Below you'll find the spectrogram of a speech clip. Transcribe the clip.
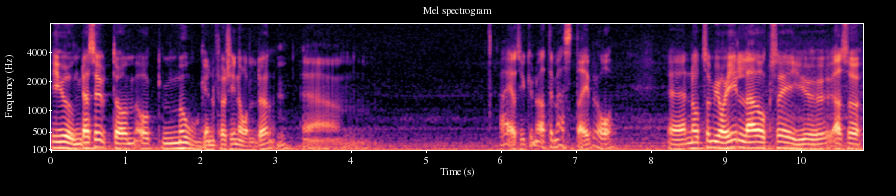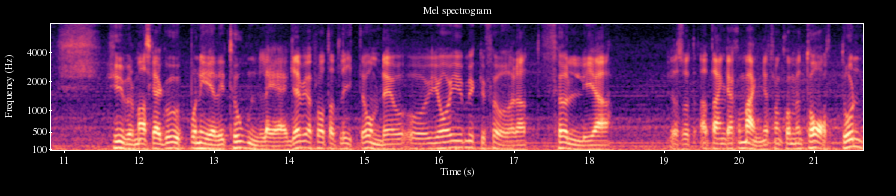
Är ju ung dessutom och mogen för sin ålder. Mm. Ehm, jag tycker nog att det mesta är bra. Eh, något som jag gillar också är ju alltså hur man ska gå upp och ner i tonläge. Vi har pratat lite om det och, jag är ju mycket för att följa, alltså att, att engagemanget från kommentatorn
